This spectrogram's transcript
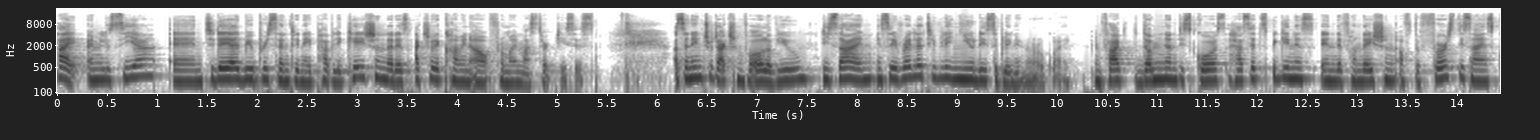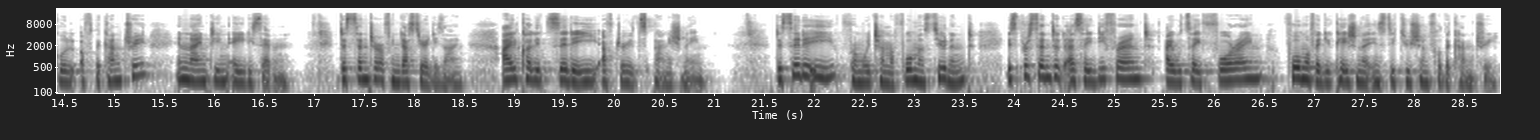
Hi, I'm Lucia, and today I'll be presenting a publication that is actually coming out from my master thesis. As an introduction for all of you, design is a relatively new discipline in Uruguay. In fact, the dominant discourse has its beginnings in the foundation of the first design school of the country in 1987, the Center of Industrial Design. I'll call it CDI after its Spanish name. The CDI, from which I'm a former student, is presented as a different, I would say foreign, form of educational institution for the country.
